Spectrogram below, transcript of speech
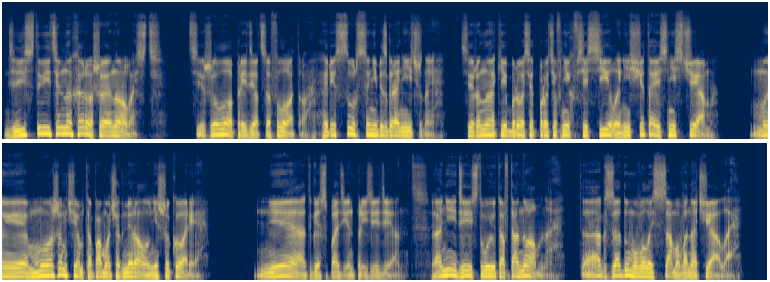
«Действительно хорошая новость. Тяжело придется флоту, ресурсы не безграничны. Тернаки бросят против них все силы, не считаясь ни с чем. Мы можем чем-то помочь адмиралу Нишикори?» «Нет, господин президент, они действуют автономно. Так задумывалось с самого начала.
